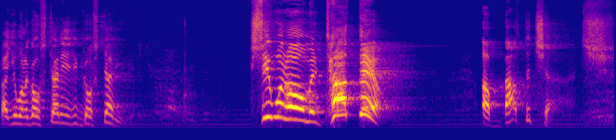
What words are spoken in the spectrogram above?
Like you want to go study it, you can go study it. She went home and taught them about the church.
